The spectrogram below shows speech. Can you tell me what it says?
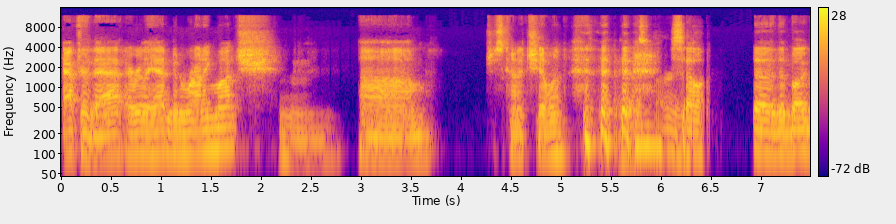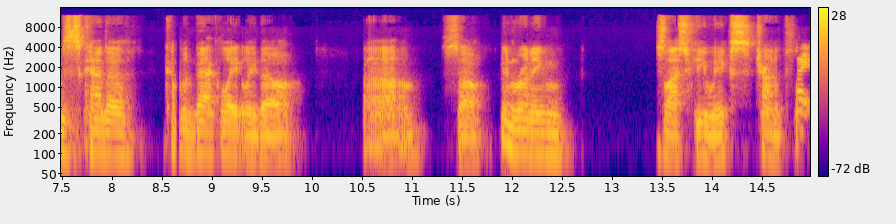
after that, I really hadn't been running much. Mm, Um, just kind of chilling. so the the bugs kind of coming back lately though. Um, so been running these last few weeks, trying to pl- Right.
